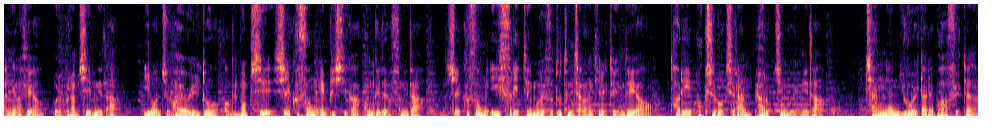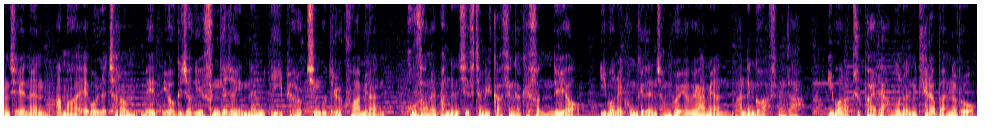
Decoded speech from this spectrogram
안녕하세요. 볼프람 씨입니다. 이번 주 화요일도 어김없이 실크송 NPC가 공개되었습니다. 실크송 E3 데모에서도 등장한 캐릭터인데요. 털이 복실복실한 벼룩 친구입니다. 작년 6월달에 보았을 때 당시에는 아마 애벌레처럼 맵 여기저기에 숨겨져 있는 이 벼룩 친구들을 구하면 보상을 받는 시스템일까 생각했었는데요. 이번에 공개된 정보에 의하면 맞는 것 같습니다. 이번 압축 파일의 암호는 캐러반으로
